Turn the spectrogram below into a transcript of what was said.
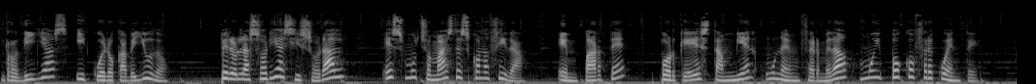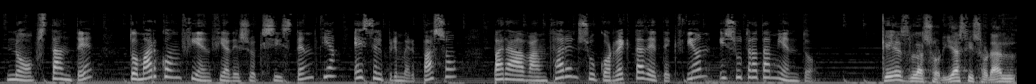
rodillas y cuero cabelludo. Pero la psoriasis oral es mucho más desconocida, en parte porque es también una enfermedad muy poco frecuente. No obstante, tomar conciencia de su existencia es el primer paso para avanzar en su correcta detección y su tratamiento. ¿Qué es la psoriasis oral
